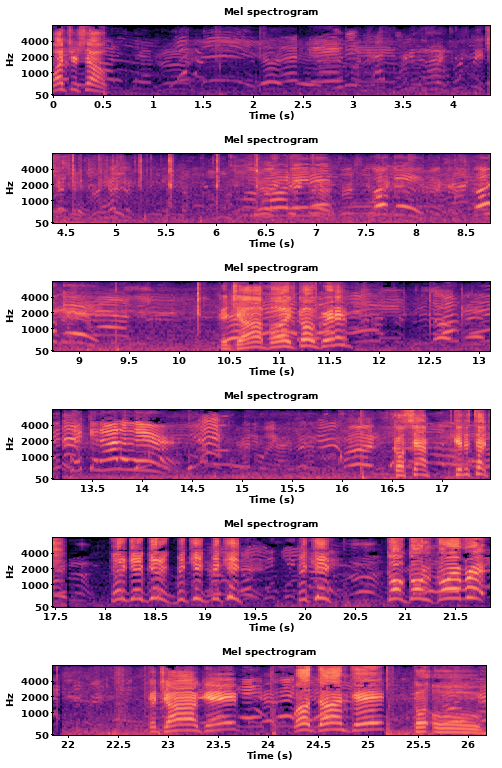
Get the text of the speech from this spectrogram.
Watch yourself. Come on, Go, Gabe. Go, Gabe. Good job, boys. Go, Griff. Go, Griff. Pick it out of there. Go, Sam. Get a touch. Get it, Gabe. Get it. Big kick. Big kick. Big kick. Go, go, go, Everett. Good job, Gabe. Well done, Gabe. Go. Oh.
